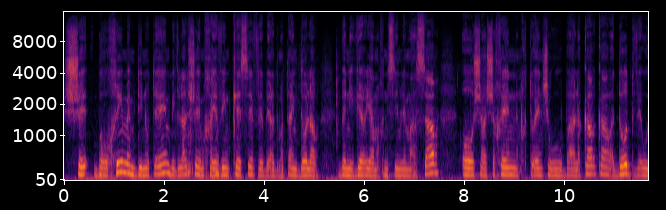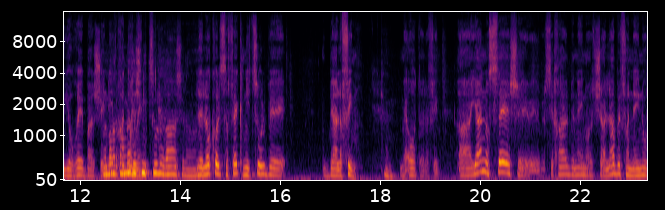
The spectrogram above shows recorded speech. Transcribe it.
שבורחים ממדינותיהם בגלל שהם חייבים כסף ובעד 200 דולר בניגריה מכניסים למאסר, או שהשכן טוען שהוא בעל הקרקע, הדוד, והוא יורה בשני כלומר, אתה וכדומה. אומר יש ניצול לרעה של ה... ללא כל ספק ניצול ב... באלפים, כן. מאות אלפים. היה נושא ששיחה בינינו, שעלה בפנינו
